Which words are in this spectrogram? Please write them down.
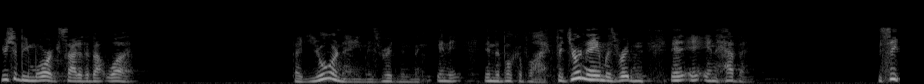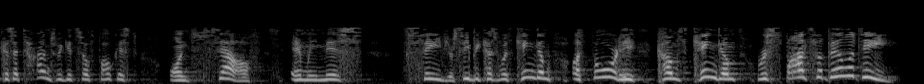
You should be more excited about what? That your name is written in the, in the, in the book of life, that your name is written in, in, in heaven. You see, because at times we get so focused on self and we miss Savior. See, because with kingdom authority comes kingdom responsibility.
